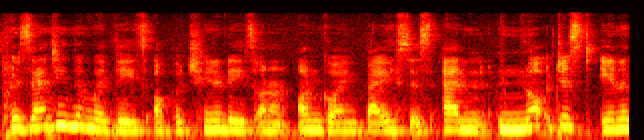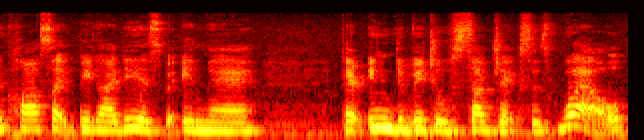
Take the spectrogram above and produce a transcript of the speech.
presenting them with these opportunities on an ongoing basis, and not just in a class like Big Ideas, but in their their individual subjects as well,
